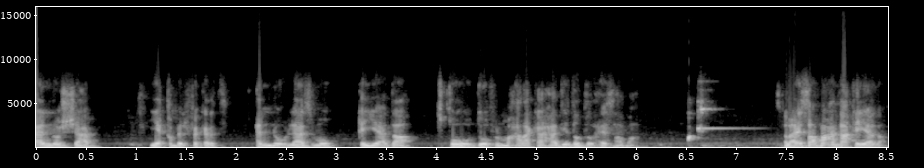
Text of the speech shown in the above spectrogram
أنه الشعب يقبل فكرة أنه لازم قيادة تقودوا في المعركة هذه ضد العصابة. العصابة عندها قيادة.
